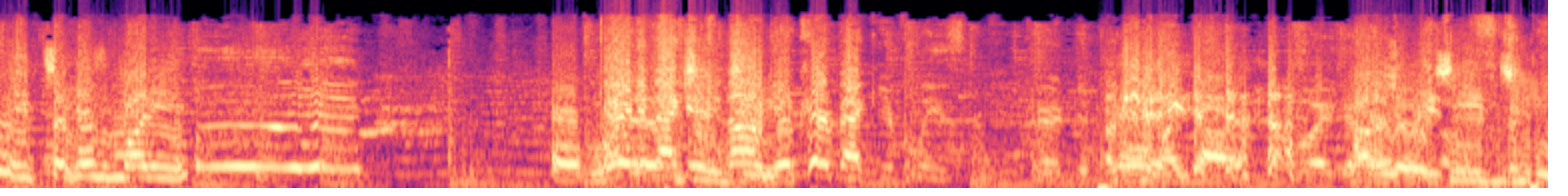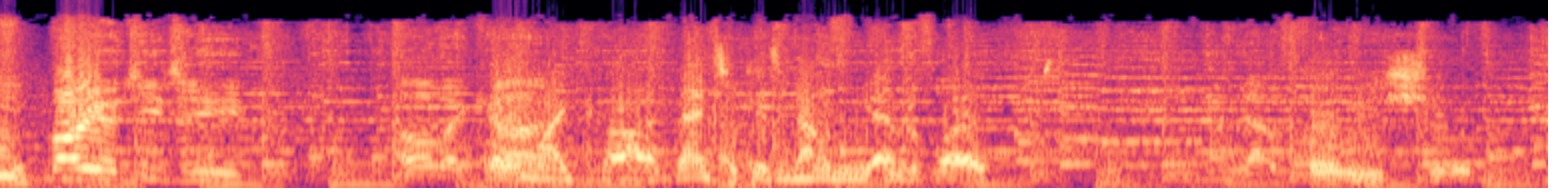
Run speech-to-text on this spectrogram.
He took his money. Oh Kurt, oh, get back in. No, give Kurt back here, please. Get- Oh my god. Oh my god. Mario, GG. Mario GG. Oh my oh god. Oh my god, man took his That money and what? That was cool. Holy shit. Oh.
